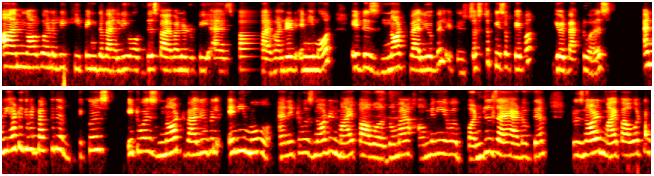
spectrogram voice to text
I'm not going to be keeping the value of this 500 rupee as 500 anymore. It is not valuable. It is just a piece of paper. Give it back to us. And we had to give it back to them because it was not valuable anymore. And it was not in my power, no matter how many ever bundles I had of them, it was not in my power to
